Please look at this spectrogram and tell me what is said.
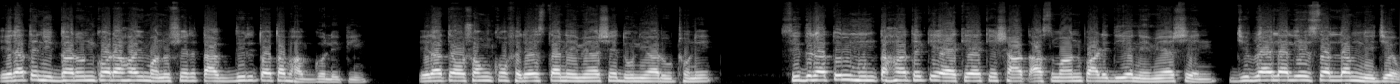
এরাতে নির্ধারণ করা হয় মানুষের তাকদির তথা ভাগ্যলিপি। এরাতে অসংখ্য ফেরেস্তা নেমে আসে দুনিয়ার উঠোনে। সিদরাতুল মুনতাহা থেকে একে একে সাত আসমান পাড়ি দিয়ে নেমে আসেন জিব্রাইল আলিয়াল্লাম নিজেও।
